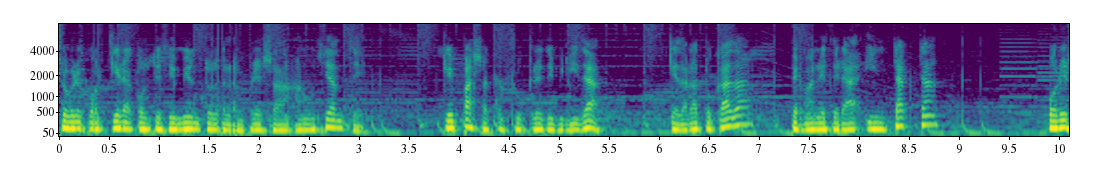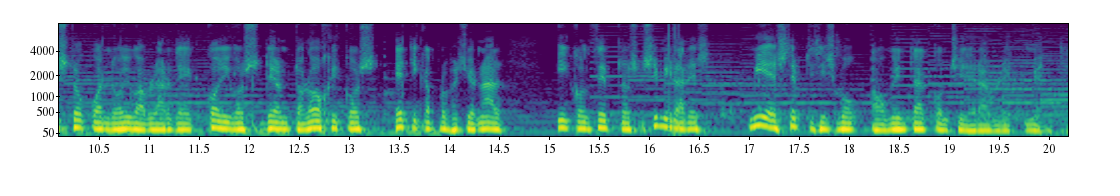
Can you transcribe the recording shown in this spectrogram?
sobre cualquier acontecimiento de la empresa anunciante. ¿Qué pasa con su credibilidad? ¿Quedará tocada? ¿Permanecerá intacta? Por esto, cuando oigo hablar de códigos deontológicos, ética profesional y conceptos similares, mi escepticismo aumenta considerablemente.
